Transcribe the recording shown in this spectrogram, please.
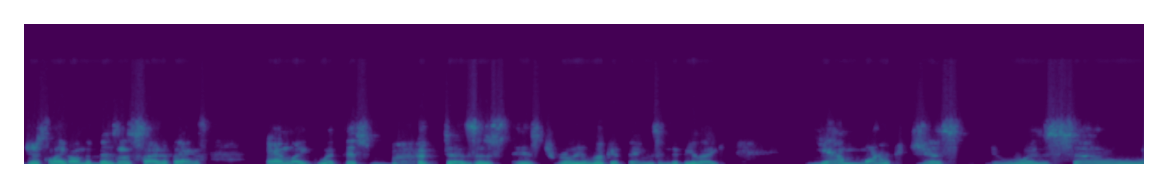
just like on the business side of things. And like what this book does is is to really look at things and to be like, yeah, Mark just was so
